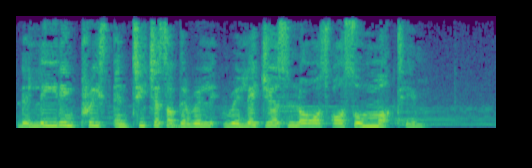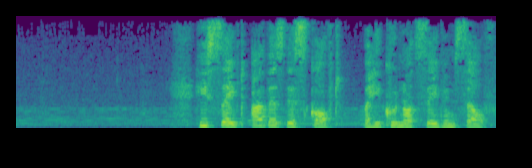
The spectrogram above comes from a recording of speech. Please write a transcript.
the leading priests and teachers of the religious laws also mocked him. He saved others, they scoffed, but he could not save himself.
